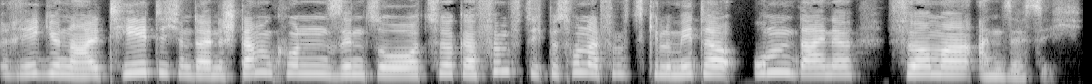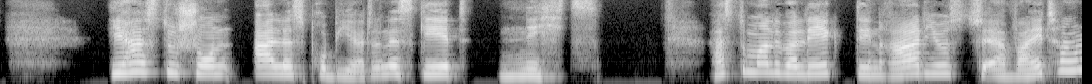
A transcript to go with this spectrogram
regional tätig und deine Stammkunden sind so circa 50 bis 150 Kilometer um deine Firma ansässig. Hier hast du schon alles probiert und es geht nichts. Hast du mal überlegt, den Radius zu erweitern?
